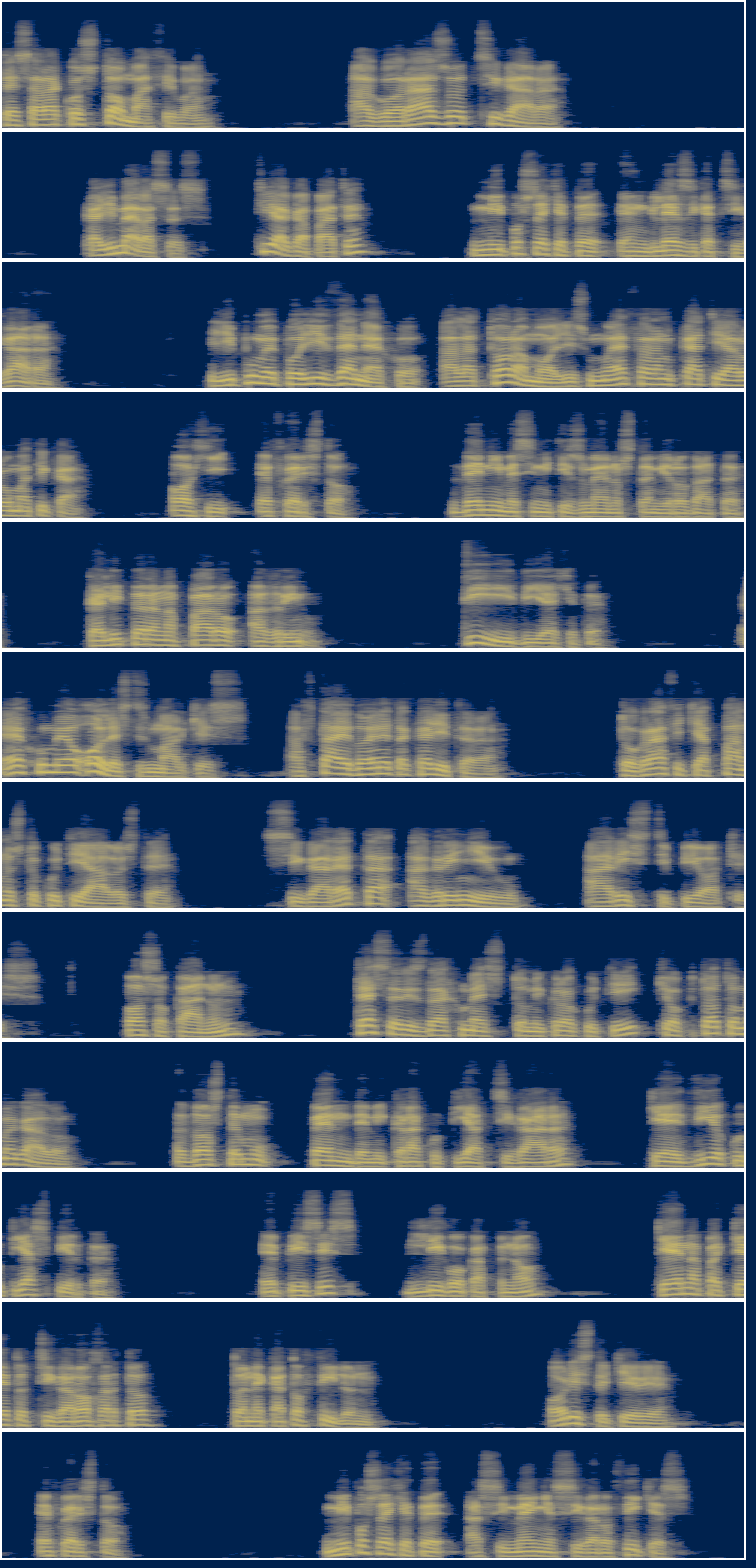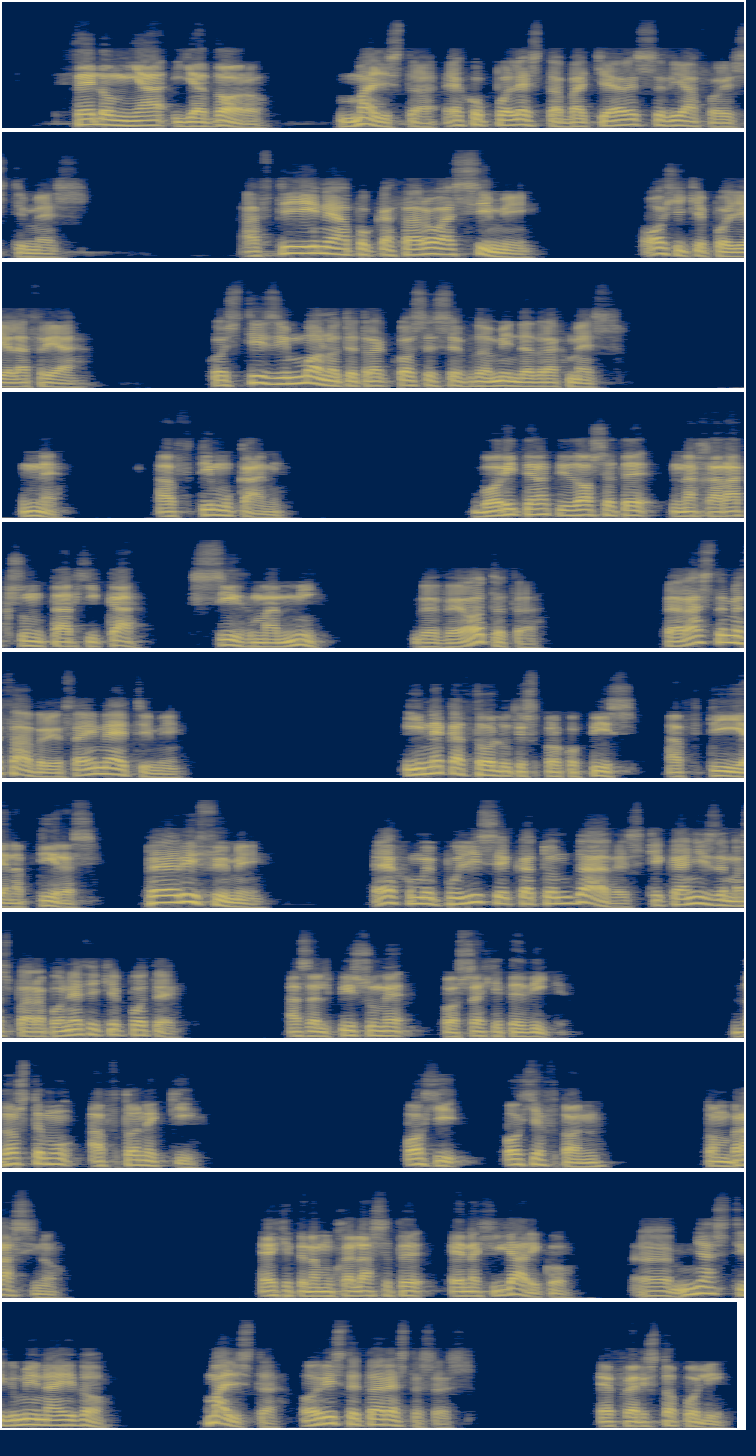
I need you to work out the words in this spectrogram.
Τεσσαρακοστό μάθημα. Αγοράζω τσιγάρα. Καλημέρα σας. Τι αγαπάτε; Μήπως έχετε εγγλέζικα τσιγάρα; Λυπούμε πολύ δεν έχω, αλλά τώρα μόλις μου έφεραν κάτι αρωματικά. Όχι, ευχαριστώ. Δεν είμαι συνηθισμένος στα μυρωδάτα. Καλύτερα να πάρω αγρίνου. Τι είδη έχετε; Έχουμε όλες τις μάρκες. Αυτά εδώ είναι τα καλύτερα. Το γράφει και απάνω στο κουτί άλλωστε. Σιγαρέτα αγρινίου. Αρίστη ποιότης. Πόσο κάνουν. Τέσσερις δραχμές το μικρό κουτί και οκτώ το μεγάλο. Δώστε μου πέντε μικρά κουτιά τσιγάρα και δύο κουτιά σπίρτα. Επίσης, λίγο καπνό και ένα πακέτο τσιγαρόχαρτο των εκατό φύλων. Ορίστε κύριε. Ευχαριστώ. Μήπως έχετε ασημένιες σιγαροθήκες; Θέλω μια για δώρο. Μάλιστα, έχω πολλές ταμπακέρες σε διάφορες τιμές. Αυτή είναι από καθαρό ασίμι, όχι και πολύ ελαφριά. Κοστίζει μόνο 470 δραχμές. Ναι, αυτή μου κάνει. Μπορείτε να τη δώσετε να χαράξουν τα αρχικά σίγμα μη. Βεβαιότατα. Περάστε μεθαύριο, θα είναι έτοιμη. Είναι καθόλου της προκοπής αυτή η αναπτήρας. Περίφημη. Έχουμε πουλήσει εκατοντάδες και κανείς δεν μας παραπονέθηκε ποτέ. Ας ελπίσουμε πως έχετε δίκιο. Δώστε μου αυτόν εκεί. Όχι, όχι αυτόν. Τον πράσινο. Έχετε να μου χαλάσετε ένα χιλιάρικο. Ε, μια στιγμή να ειδώ. Μάλιστα, ορίστε τα ρέστα σας. Ευχαριστώ πολύ.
